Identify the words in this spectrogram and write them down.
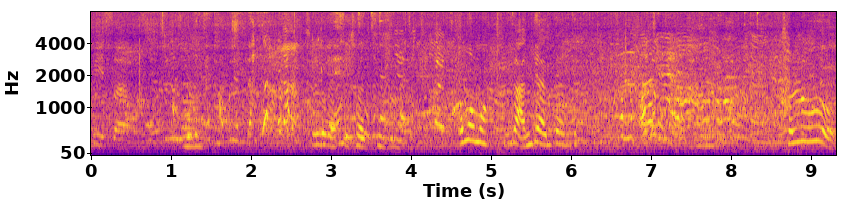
갔어요. 절로 갔어, 저 뒤로. 어머머, 이거 안 돼, 안 돼, 안 돼. 음, 절로.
